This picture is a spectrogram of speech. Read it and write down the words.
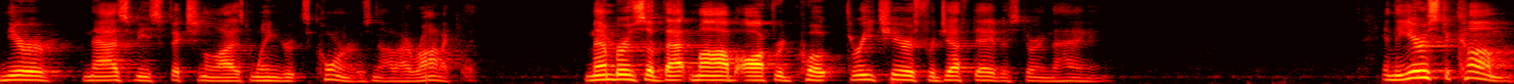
near Nasby's fictionalized Wingert's Corners, not ironically members of that mob offered, quote, three cheers for Jeff Davis during the hanging. In the years to come,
